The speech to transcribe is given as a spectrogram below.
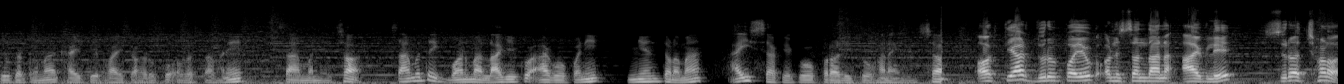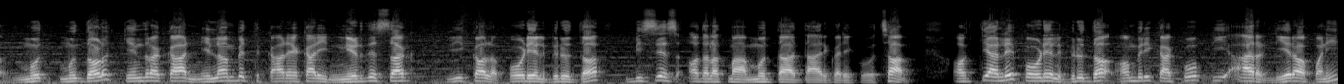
दुर्घटनामा घाइते भएकाहरूको अवस्था भने सामान्य छ। सामुदायिक वनमा लागेको आगो पनि नियन्त्रणमा आइसकेको प्रहरीको भनाइ छ। अख्तियार दुरुपयोग अनुसन्धान आयोगले सुरक्षण मुद्दल केन्द्रका निलम्बित कार्यकारी निर्देशक विकल पौडेल विरुद्ध विशेष अदालतमा मुद्दा दायर गरेको छ। अख्तियारले पौडेल विरुद्ध अमेरिकाको पिआर लिएर पनि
